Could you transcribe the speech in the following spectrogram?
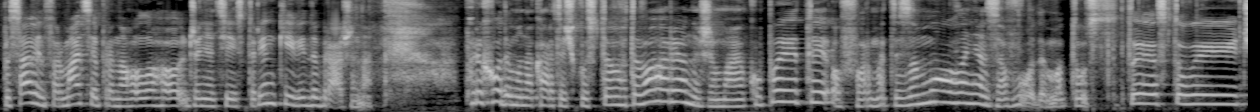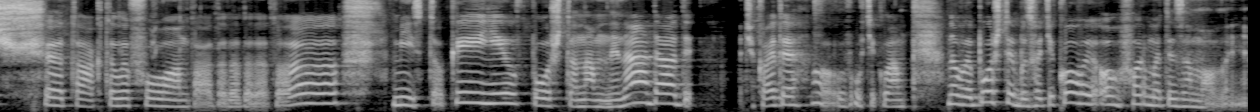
писав інформацію про наголодження цієї сторінки відображена. Переходимо на карточку з тов- товару, нажимаю купити, оформити замовлення, заводимо тут тестович, так, телефон, та, та, та, та, та, місто Київ, пошта нам не треба. Чекайте, о, утекла. Нової пошти, безготівковий, оформити замовлення.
